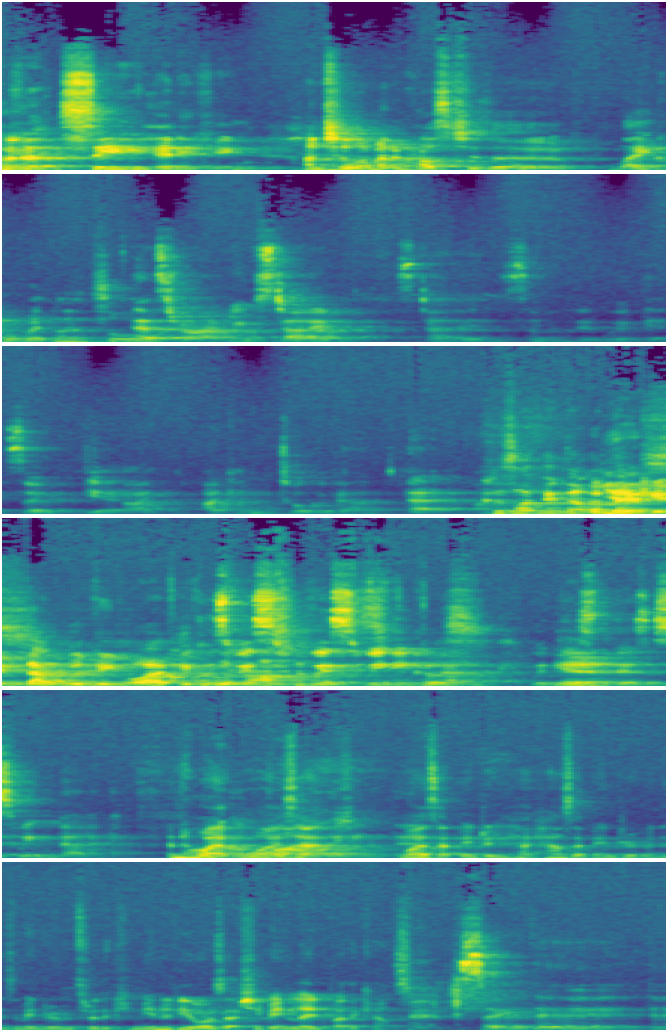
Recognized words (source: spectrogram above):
couldn't see anything until I went across to the lake or wetlands or. That's right. You've started started some of the work there. So yeah, I I can talk about that. Because I think that would Yes. make it, that would be why people because would we're, ask we're things, swinging 'cause- back. We're, Yeah. there's, there's a swing back. And then why, why is that? Why has that been? dri- How's that been driven? Has it been driven through the community, or has it actually been led by the council? So the the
